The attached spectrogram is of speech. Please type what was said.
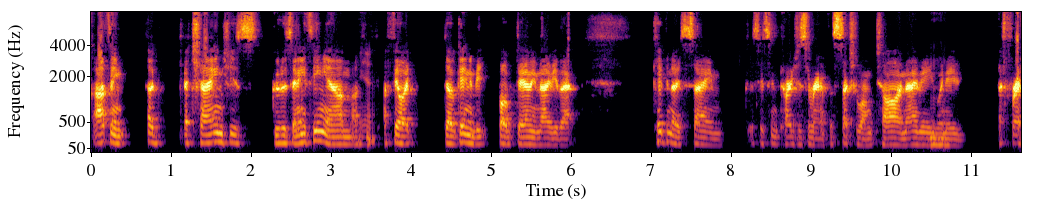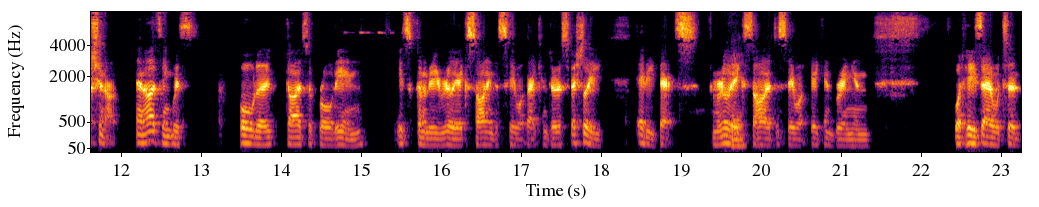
I think a, a change is good as anything. Um, I, Yeah. I feel like they're getting a bit bogged down in maybe that keeping those same assistant coaches around for such a long time. Maybe we Mhm. need a freshen up. And I think with all the guys we've brought in, it's going to be really exciting to see what they can do, especially Eddie Betts. I'm really Yeah. excited to see what he can bring and what he's able to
